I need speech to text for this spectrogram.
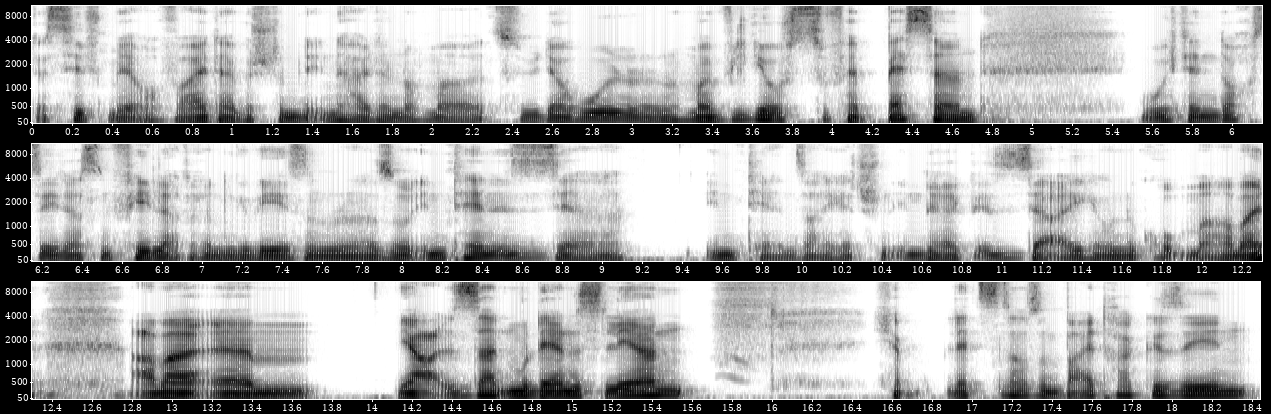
das hilft mir auch weiter, bestimmte Inhalte nochmal zu wiederholen oder nochmal Videos zu verbessern wo ich dann doch sehe, da ist ein Fehler drin gewesen oder so. Intern ist es ja, intern sage ich jetzt schon, indirekt ist es ja eigentlich auch eine Gruppenarbeit. Aber ähm, ja, es ist halt ein modernes Lernen. Ich habe letztens auch so einen Beitrag gesehen,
